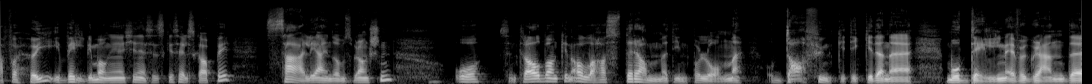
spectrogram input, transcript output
er for høy i veldig mange kinesiske selskaper, særlig i eiendomsbransjen. Og sentralbanken alle har strammet inn på lånene. Og da funket ikke denne modellen Evergrande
